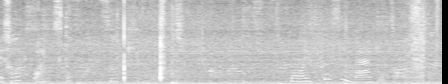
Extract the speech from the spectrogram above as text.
It's like white stuff. So cute. Mom, I think there's see maggots on it.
